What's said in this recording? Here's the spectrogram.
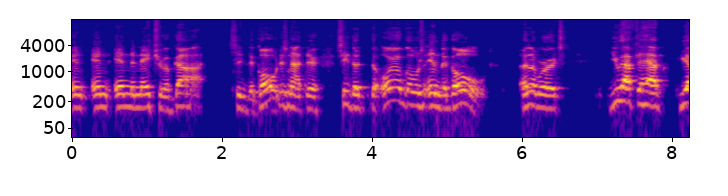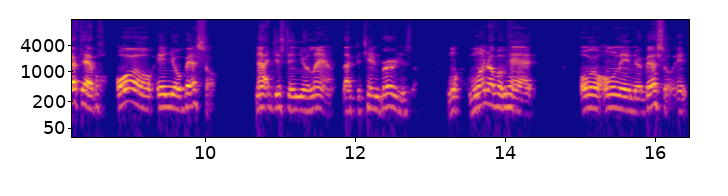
in in, in the nature of God. See, the gold is not there. See, the, the oil goes in the gold. In other words, you have to have you have to have oil in your vessel, not just in your lamp, like the 10 virgins. One of them had oil only in their vessel, and,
